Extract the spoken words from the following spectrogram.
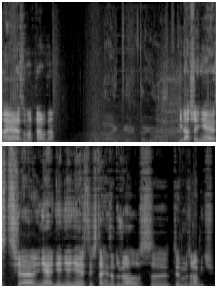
No Jezu, naprawdę. I raczej nie jest się, nie, nie, nie, nie jesteś w stanie za dużo z y, tym zrobić.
